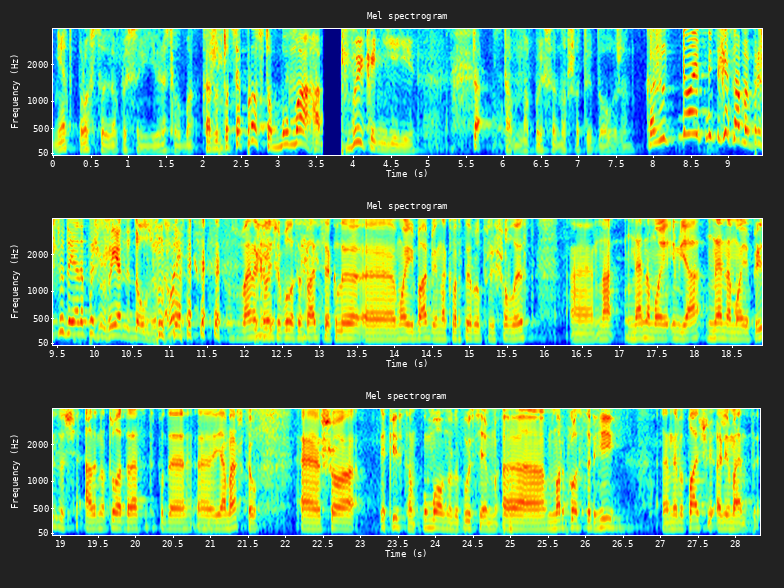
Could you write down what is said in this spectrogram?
Ні, просто написано Universal Bank. Кажу, то це просто бумага, викинь її. Та, там написано, що ти должен. Кажу, давай мені таке саме пришлю, де я напишу, що я не должен. Давай. В мене, коротше, була ситуація, коли е, моїй бабі на квартиру прийшов лист е, на, не на моє ім'я, не на моє прізвище, але на ту адресу, типу, де е, я мешкав, е, що якийсь там умовно, допустим, е, Марко Сергій е, не виплачує аліменти.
